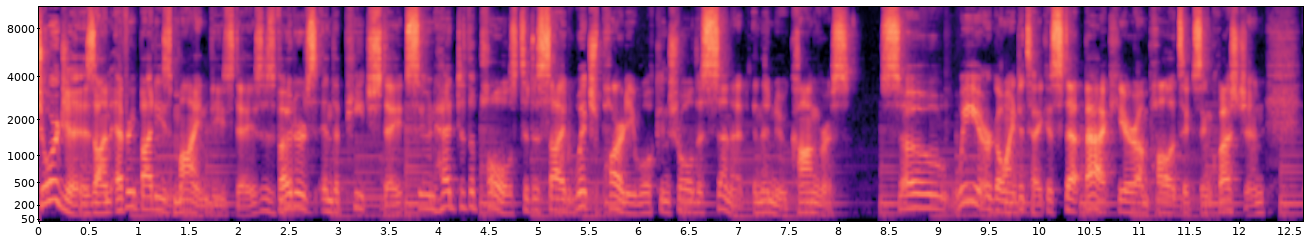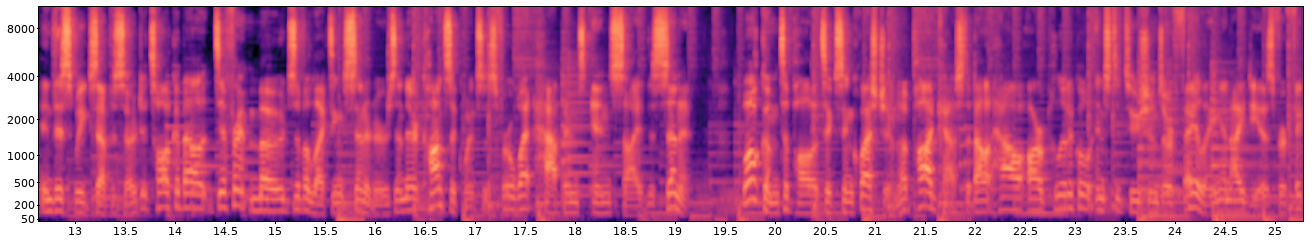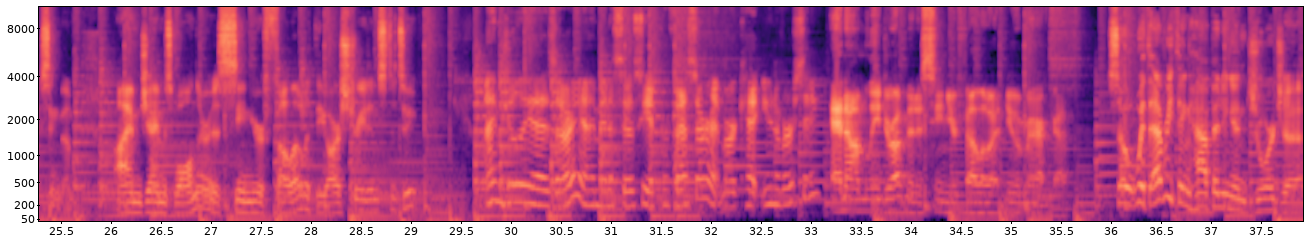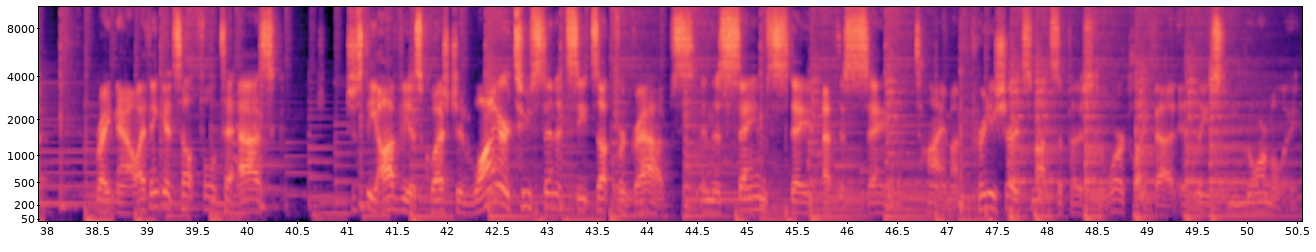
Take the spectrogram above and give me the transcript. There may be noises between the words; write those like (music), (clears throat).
Georgia is on everybody's mind these days as voters in the Peach State soon head to the polls to decide which party will control the Senate in the new Congress. So, we are going to take a step back here on Politics in Question in this week's episode to talk about different modes of electing senators and their consequences for what happens inside the Senate. Welcome to Politics in Question, a podcast about how our political institutions are failing and ideas for fixing them. I'm James Wallner, a senior fellow at the R Street Institute. I'm Julia Azari. I'm an associate professor at Marquette University. And I'm Lee Drutman, a senior fellow at New America. So, with everything happening in Georgia right now, I think it's helpful to ask just the obvious question why are two Senate seats up for grabs in the same state at the same time? I'm pretty sure it's not supposed to work like that, at least normally.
